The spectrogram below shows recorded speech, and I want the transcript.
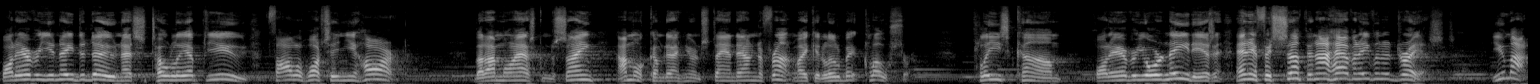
whatever you need to do, and that's totally up to you, follow what's in your heart. But I'm going to ask them to sing. I'm going to come down here and stand down in the front, make it a little bit closer. Please come, whatever your need is. And if it's something I haven't even addressed, you might,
